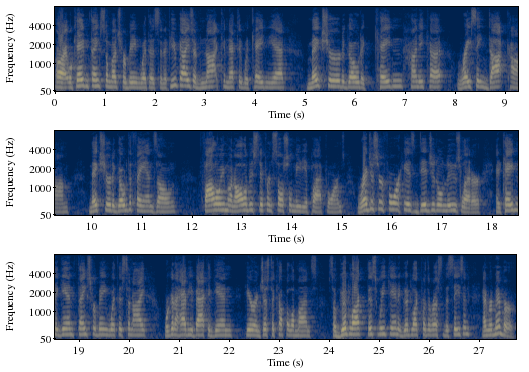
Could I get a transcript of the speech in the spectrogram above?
All right. Well, Kaden, thanks so much for being with us. And if you guys have not connected with Kaden yet, make sure to go to KadenHoneycuttRacing.com. Make sure to go to the fan zone. Follow him on all of his different social media platforms. Register for his digital newsletter. And Kaden, again, thanks for being with us tonight. We're going to have you back again here in just a couple of months. So good luck this weekend and good luck for the rest of the season. And remember,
